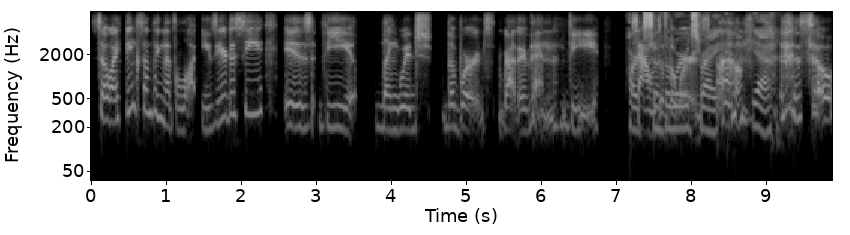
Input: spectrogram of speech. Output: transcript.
So I think something that's a lot easier to see is the language, the words, rather than the Parts sounds of, of, the, words, right? Um, yeah. so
